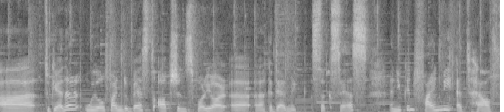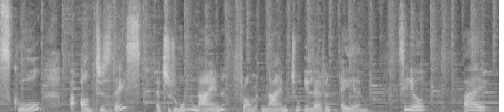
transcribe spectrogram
Uh, together, we will find the best options for your uh, academic success. And you can find me at Health School uh, on Tuesdays at room 9 from 9 to 11 a.m. See you! Bye!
